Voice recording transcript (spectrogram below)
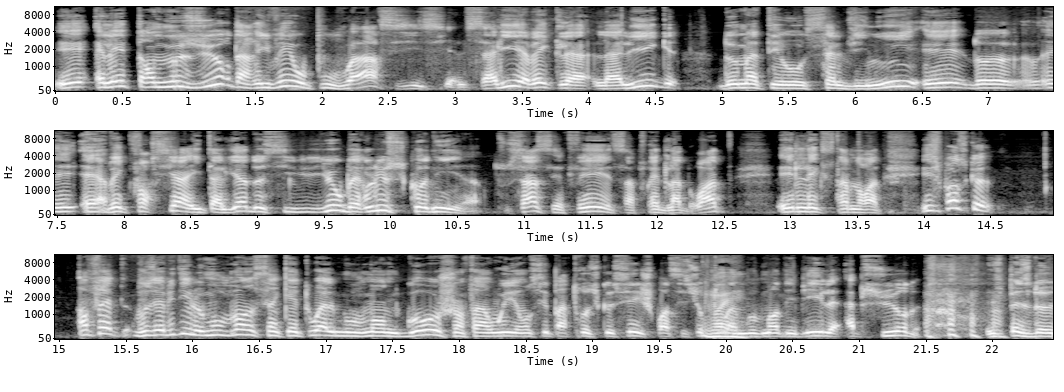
et elle est en mesure d'arriver au pouvoir si, elle s'allie avec la, la, Ligue de Matteo Salvini et, de, et, avec Forcia Italia de Silvio Berlusconi. tout ça, c'est fait, ça ferait de la droite et de l'extrême droite. Et je pense que en fait, vous avez dit le mouvement 5 étoiles, mouvement de gauche. Enfin, oui, on ne sait pas trop ce que c'est. Je crois que c'est surtout un mouvement débile, absurde, une espèce de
